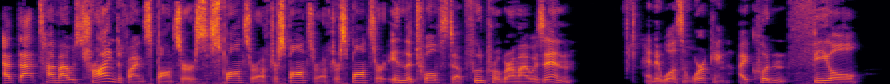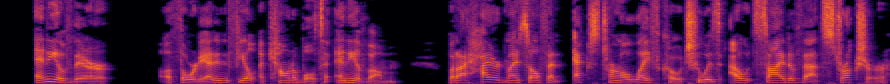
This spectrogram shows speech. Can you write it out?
At that time, I was trying to find sponsors, sponsor after sponsor after sponsor in the 12 step food program I was in and it wasn't working. I couldn't feel any of their authority. I didn't feel accountable to any of them. But I hired myself an external life coach who is outside of that structure.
